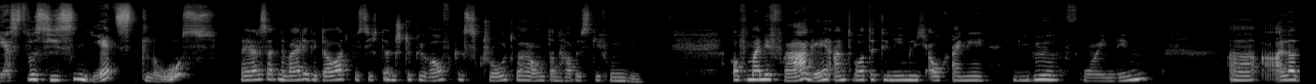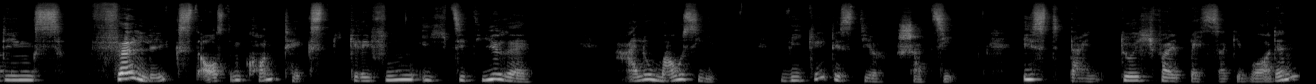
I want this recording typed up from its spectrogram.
erst, was ist denn jetzt los? Naja, das hat eine Weile gedauert, bis ich dann ein Stück raufgescrollt war und dann habe ich es gefunden. Auf meine Frage antwortete nämlich auch eine liebe Freundin, äh, allerdings völligst aus dem Kontext gegriffen. Ich zitiere: Hallo Mausi, wie geht es dir, Schatzi? Ist dein Durchfall besser geworden?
